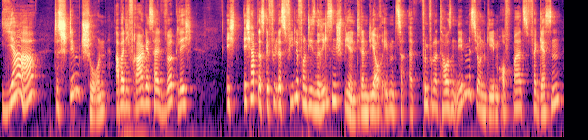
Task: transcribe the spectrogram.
Ja, das stimmt schon, aber die Frage ist halt wirklich, ich, ich habe das Gefühl, dass viele von diesen Riesenspielen, die dann dir auch eben 500.000 äh, Nebenmissionen geben, oftmals vergessen,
